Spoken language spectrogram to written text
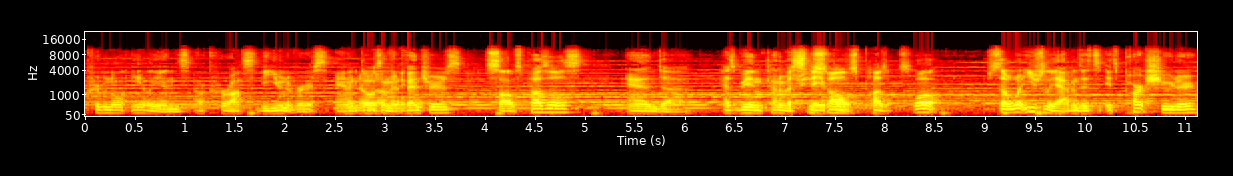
criminal aliens across the universe and goes on adventures, solves puzzles, and uh, has been kind of a she staple. solves puzzles Well, so what usually happens? It's it's part shooter.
